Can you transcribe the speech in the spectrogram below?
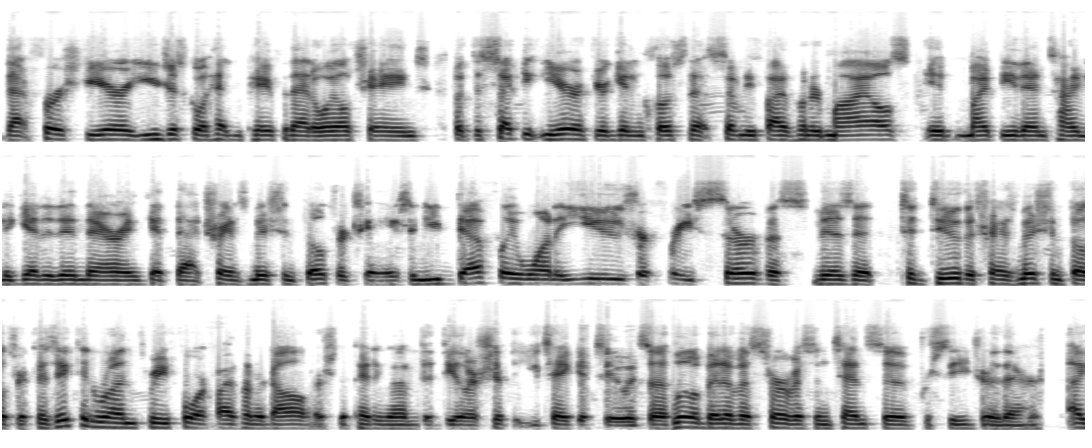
that first year, you just go ahead and pay for that oil change. But the second year, if you're getting close to that 7,500 miles, it might be then time to get it in there and get that transmission filter changed. And you definitely want to use your free service visit to do the transmission filter because it can run three, four, five hundred dollars depending on the dealership that you take it to. It's a little bit of a service intensive procedure there. Again,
